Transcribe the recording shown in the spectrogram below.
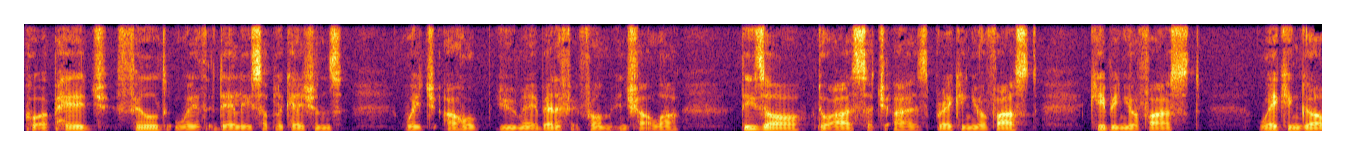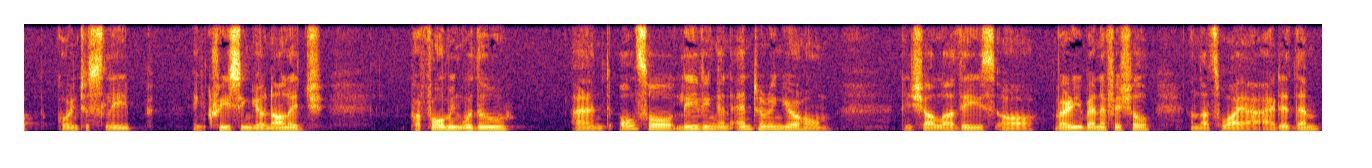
put a page filled with daily supplications, which I hope you may benefit from, inshallah. These are du'as such as breaking your fast, keeping your fast, waking up, going to sleep, increasing your knowledge, performing wudu, and also leaving and entering your home. Inshallah, these are very beneficial, and that's why I added them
